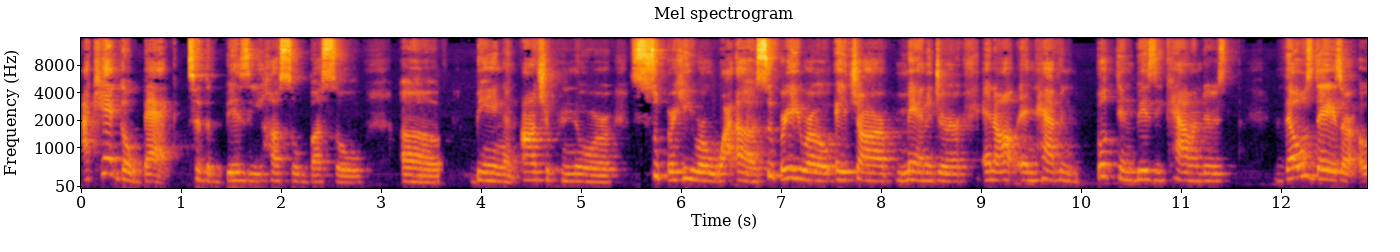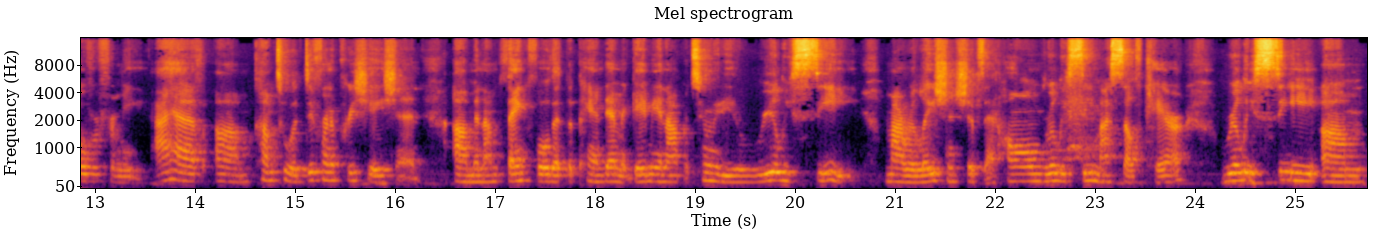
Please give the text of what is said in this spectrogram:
I can't go back to the busy hustle bustle of being an entrepreneur, superhero, uh, superhero HR manager, and all, and having booked and busy calendars those days are over for me. I have um, come to a different appreciation. Um, and I'm thankful that the pandemic gave me an opportunity to really see my relationships at home, really see my self care, really see. Um,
